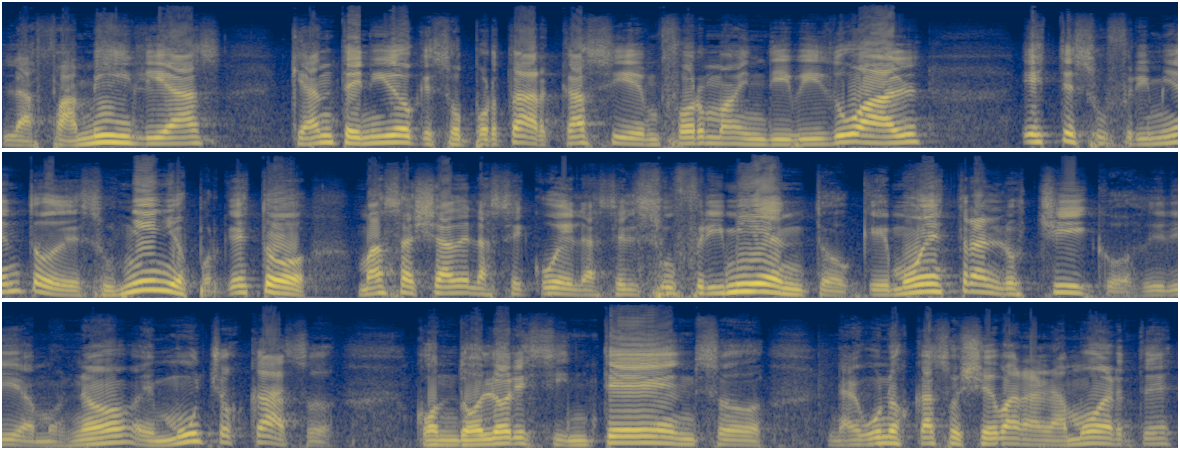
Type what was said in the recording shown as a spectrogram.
las familias que han tenido que soportar casi en forma individual este sufrimiento de sus niños, porque esto, más allá de las secuelas, el sufrimiento que muestran los chicos, diríamos, ¿no? En muchos casos, con dolores intensos, en algunos casos llevan a la muerte,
